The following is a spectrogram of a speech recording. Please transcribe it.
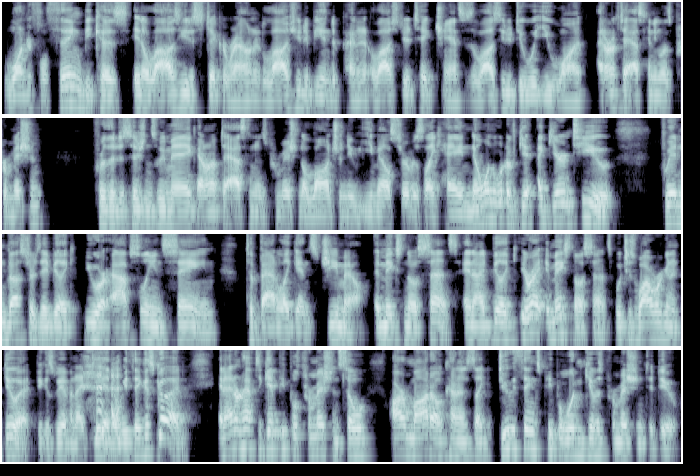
wonderful thing because it allows you to stick around. It allows you to be independent, allows you to take chances, allows you to do what you want. I don't have to ask anyone's permission for the decisions we make. I don't have to ask anyone's permission to launch a new email service like, HEY, no one would have, get, I guarantee you, if we had investors, they'd be like, you are absolutely insane to battle against Gmail. It makes no sense. And I'd be like, you're right, it makes no sense, which is why we're going to do it because we have an idea that we think is good. And I don't have to get people's permission. So our motto kind of is like, do things people wouldn't give us permission to do.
